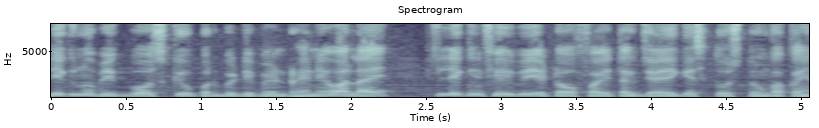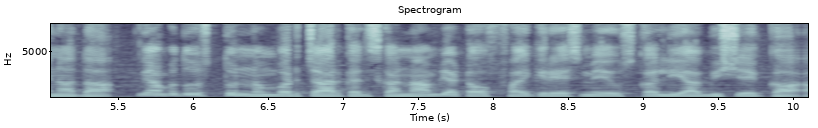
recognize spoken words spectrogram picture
लेकिन वो बिग बॉस के ऊपर भी डिपेंड रहने वाला है। लेकिन फिर भी ये टॉप फाइव तक जाएगी ऐसे दोस्तों का कहना था। यहाँ पर दोस्तों नंबर चार का जिसका नाम लिया टॉप फाइव की रेस में, उसका लिया अभिषेक का।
